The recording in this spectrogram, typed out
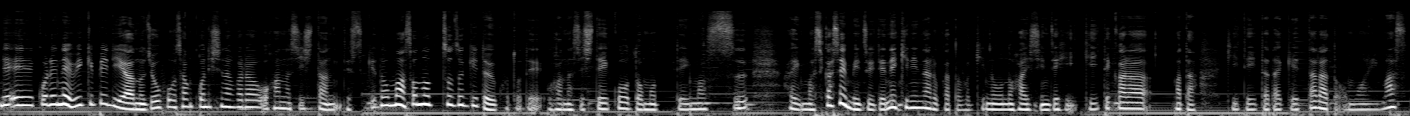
で、えー、これねウィキペディアの情報を参考にしながらお話ししたんですけど、まあ、その続きということでお話ししていこうと思っています。はいまあ、鹿せんべいについてね気になる方は昨日の配信ぜひ聞いてからまた聞いていただけたらと思います。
